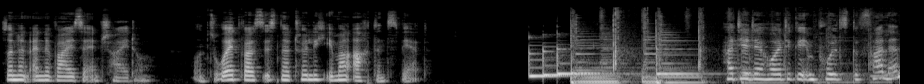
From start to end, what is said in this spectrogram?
sondern eine weise Entscheidung. Und so etwas ist natürlich immer achtenswert. Hat dir der heutige Impuls gefallen?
